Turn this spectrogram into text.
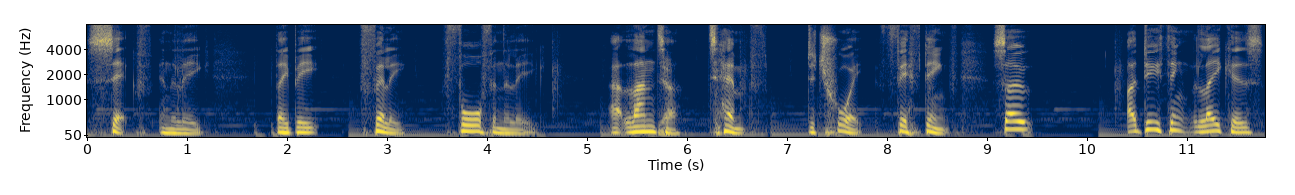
sixth in the league. They beat Philly, fourth in the league. Atlanta, 10th. Detroit, 15th. So I do think the Lakers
